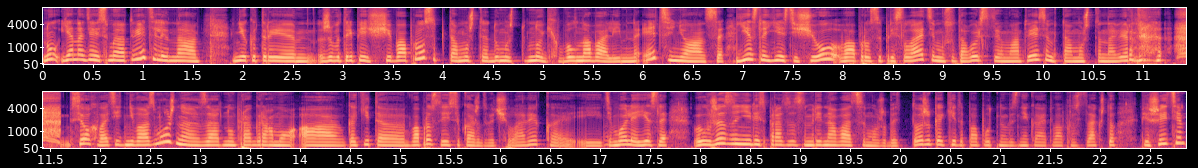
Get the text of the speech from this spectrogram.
Ну, я надеюсь, мы ответили на некоторые животрепещущие вопросы, потому что я думаю, что многих волновали именно эти нюансы. Если есть еще вопросы, присылайте, мы с удовольствием ответим, потому что, наверное, все охватить невозможно за одну программу, а какие-то вопросы есть у каждого человека. И тем более, если вы уже занялись процессом реновации, может быть, тоже какие-то попутно возникают вопросы. Так что пишите,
